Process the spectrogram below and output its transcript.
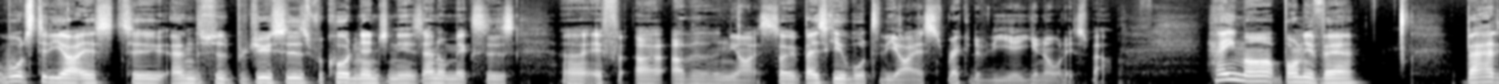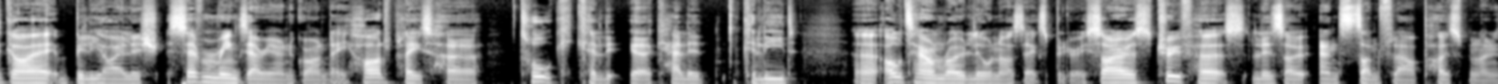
Awards to the artists, to and to the producers, recording engineers, and or mixers, uh, if uh, other than the artists. So basically, award to the artists, record of the year. You know what it's about. Hey Ma, Bon Iver, Bad Guy, Billie Eilish, Seven Rings, Ariana Grande, Hard Place, Her, Talk, Khalid, uh, Khalid, Khalid uh, Old Town Road, Lil Nas X, Billy Ray Cyrus, Truth Hurts, Lizzo, and Sunflower, Post Malone,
